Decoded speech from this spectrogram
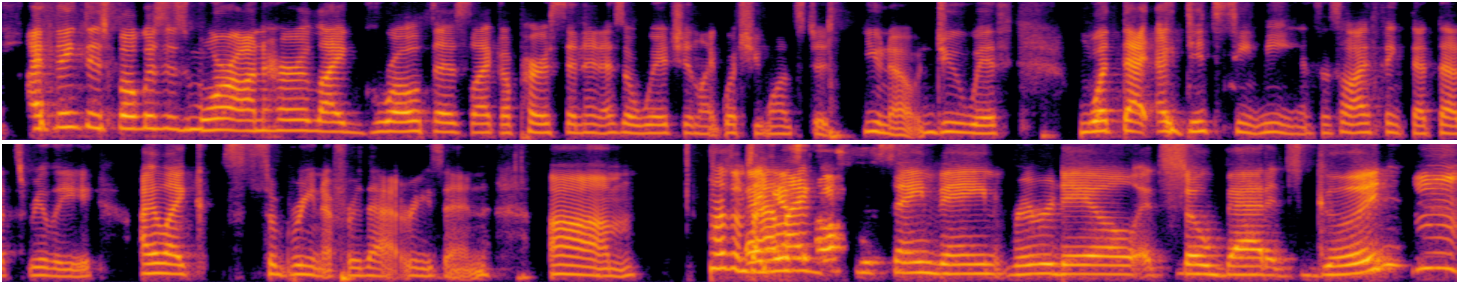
I think this focuses more on her like growth as like a person and as a witch and like what she wants to, you know, do with what that identity means. And so I think that that's really, I like Sabrina for that reason. Um, that's what I'm saying. I, like off the same vein, Riverdale. It's so bad, it's good. Mm.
